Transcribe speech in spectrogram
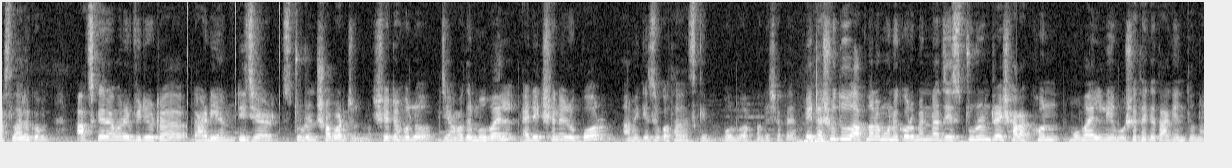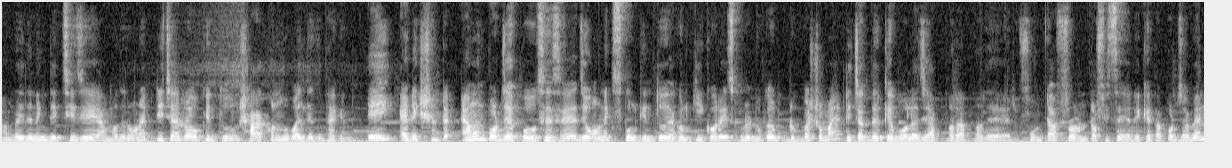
আসসালামু আলাইকুম। আজকের আমার এই ভিডিওটা গার্ডিয়ান টিচার স্টুডেন্ট সবার জন্য। সেটা হলো যে আমাদের মোবাইল অ্যাডিকশনের উপর আমি কিছু কথা আজকে বলব আপনাদের সাথে। এটা শুধু আপনারা মনে করবেন না যে স্টুডেন্টরাই সারাক্ষণ মোবাইল নিয়ে বসে থাকে তা কিন্তু না। আমরা ইদানিং দেখছি যে আমাদের অনেক টিচাররাও কিন্তু সারাক্ষণ মোবাইল দেখতে থাকেন। এই অ্যাডিকশনটা এমন পর্যায়ে পৌঁছেছে যে অনেক স্কুল কিন্তু এখন কি করে? স্কুলে ঢুকা, ঢুকবার সময় টিচারদেরকে বলে যে আপনারা আপনাদের ফোনটা ফ্রন্ট অফিসে রেখে তারপর যাবেন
